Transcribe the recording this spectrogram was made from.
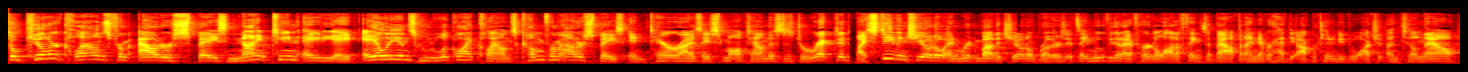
So Killer Klowns from Outer Space, 1988. Aliens who look like clowns come from outer space and terrorize a small town. This is directed by Stephen Chiodo and written by the Chiodo brothers. It's a movie that I've heard a lot of things about, but I never had the opportunity to watch it until now.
